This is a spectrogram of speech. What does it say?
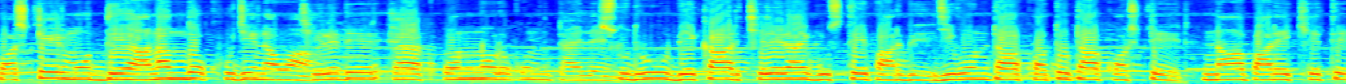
কষ্টের মধ্যে আনন্দ খুঁজে নেওয়া। ছেলেদের এক অন্যরকম ট্যালেন্ট। শুধু বেকার ছেলেরাই বুঝতে পারবে জীবনটা কতটা কষ্টের। না পারে খেতে,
